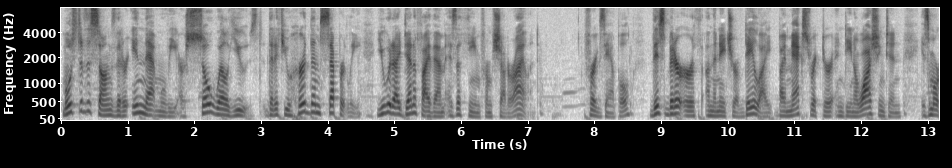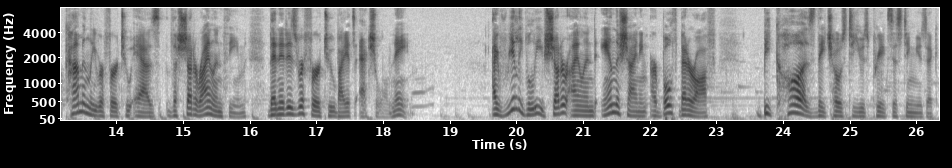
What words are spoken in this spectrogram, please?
Most of the songs that are in that movie are so well used that if you heard them separately, you would identify them as a theme from Shutter Island. For example, This Bitter Earth on the Nature of Daylight by Max Richter and Dinah Washington is more commonly referred to as the Shutter Island theme than it is referred to by its actual name. I really believe Shutter Island and The Shining are both better off because they chose to use pre existing music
